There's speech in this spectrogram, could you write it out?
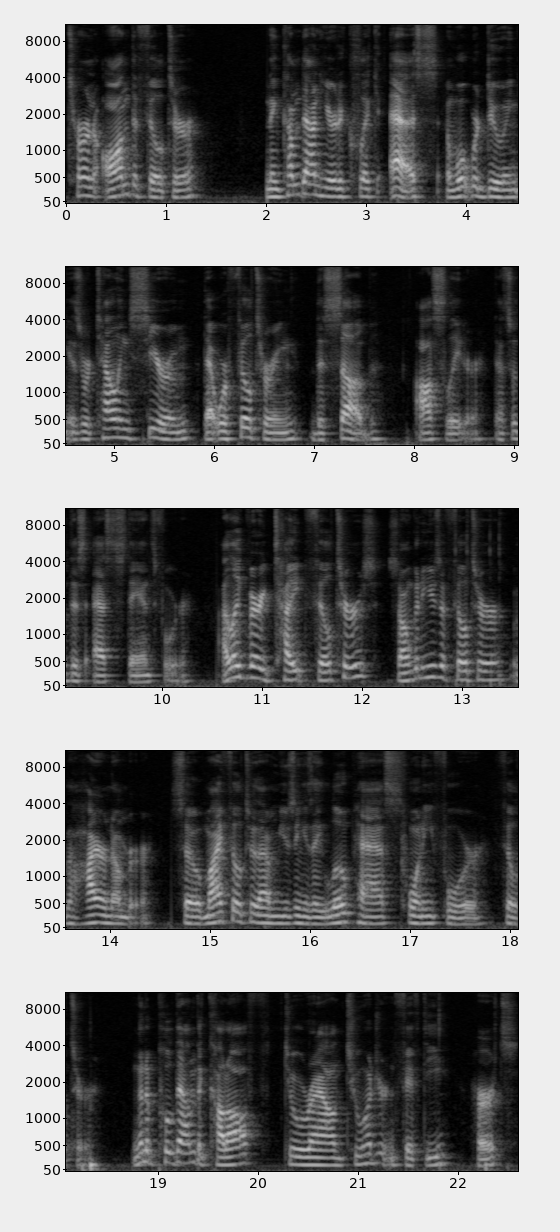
turn on the filter, and then come down here to click S. And what we're doing is we're telling Serum that we're filtering the sub oscillator. That's what this S stands for. I like very tight filters, so I'm going to use a filter with a higher number. So my filter that I'm using is a low pass 24 filter. I'm going to pull down the cutoff to around 250 hertz.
